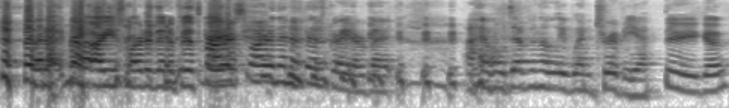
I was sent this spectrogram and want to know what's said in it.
But I, no, are you smarter than a fifth grader? smarter, smarter than a fifth grader, but I will definitely win trivia. There you go.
